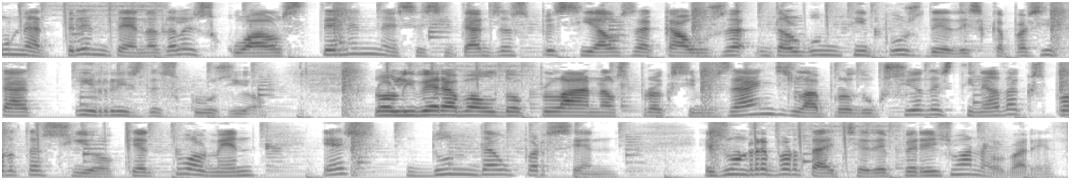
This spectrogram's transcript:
una trentena de les quals tenen necessitats especials a causa d'algun tipus de discapacitat i risc d'exclusió. L'Olivera vol doblar en els pròxims anys la producció destinada a exportació, que actualment és d'un 10%. És un reportatge de Pere Joan Álvarez.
